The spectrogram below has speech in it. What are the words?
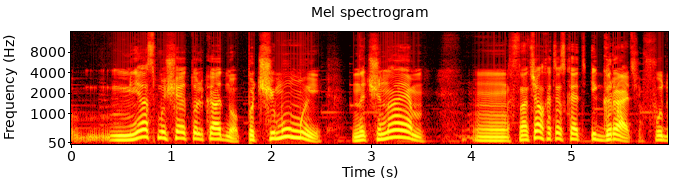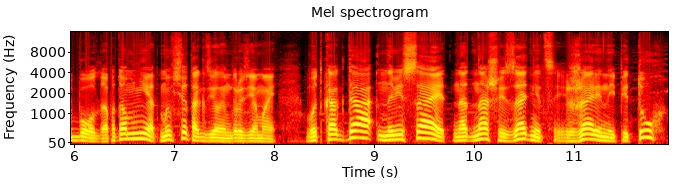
Меня смущает только одно. Почему мы начинаем Сначала хотел сказать играть в футбол, да потом нет, мы все так делаем, друзья мои. Вот когда нависает над нашей задницей жареный петух,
